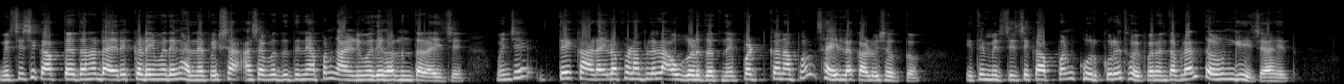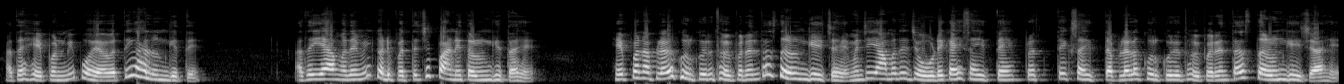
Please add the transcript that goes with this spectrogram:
मिरचीचे काप तळताना डायरेक्ट कढईमध्ये घालण्यापेक्षा अशा पद्धतीने आपण गाळणीमध्ये घालून तळायचे. म्हणजे ते काढायला पण आपल्याला अवघड जात नाही. पटकन आपण साईडला काढू शकतो. इथे मिरचीचे काप पण कुरकुरीत होईपर्यंत आपल्याला तळून घ्यायचे आहेत. आता हे पण मी पोह्यावरती घालून घेते. आता यामध्ये मी कढीपत्त्याचे पाणी तळून घेत आहे. हे पण आपल्याला कुरकुरीत होईपर्यंतच तळून घ्यायचे आहे. म्हणजे यामध्ये जेवढे काही साहित्य आहे प्रत्येक साहित्य आपल्याला कुरकुरीत होईपर्यंतच तळून घ्यायचे आहे.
